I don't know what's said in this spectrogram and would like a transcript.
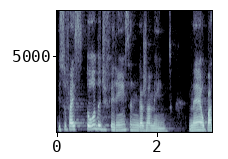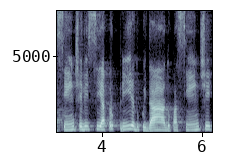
isso faz toda a diferença no engajamento. Né? O paciente ele se apropria do cuidado, o paciente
